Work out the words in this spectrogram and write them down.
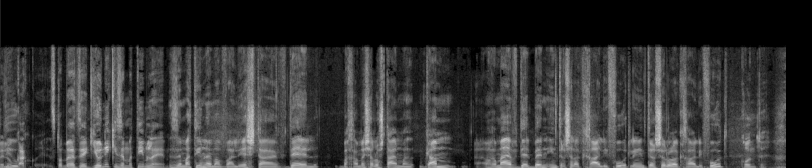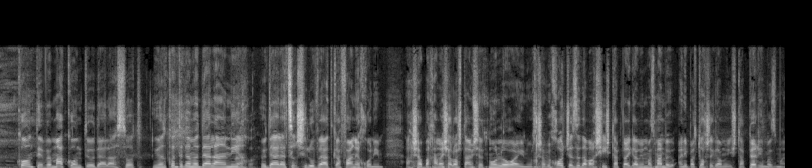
ולוקאקו, זאת אומרת זה הגיוני כי זה מתאים להם. זה מתאים להם, אבל יש את ההבדל, בחמש, שלוש, שתיים, גם, הרי מה ההבדל בין אינטר שלקחה אליפות לאינטר שלא לקחה אליפות? קונטה. קונטה, ומה קונטה יודע לעשות? קונטה גם יודע להניע, נכון. יודע לייצר שילובי התקפה נכונים. עכשיו בחמש שלוש שתיים שאתמול לא ראינו, עכשיו יכול להיות שזה דבר שישתפר גם עם הזמן, ואני בטוח שגם ישתפר עם הזמן,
